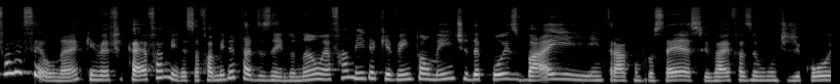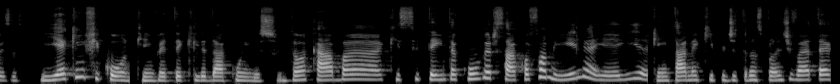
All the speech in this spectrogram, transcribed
faleceu, né? Quem vai ficar é a família. Se a família está dizendo não, é a família que eventualmente depois vai entrar com o processo e vai fazer um monte de coisas. E é quem ficou, quem vai ter que lidar com isso. Então, acaba que se tenta conversar com a família, e aí quem está na equipe de transplante vai até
